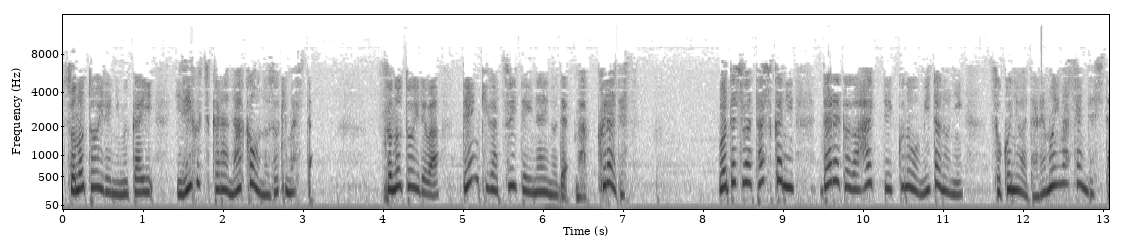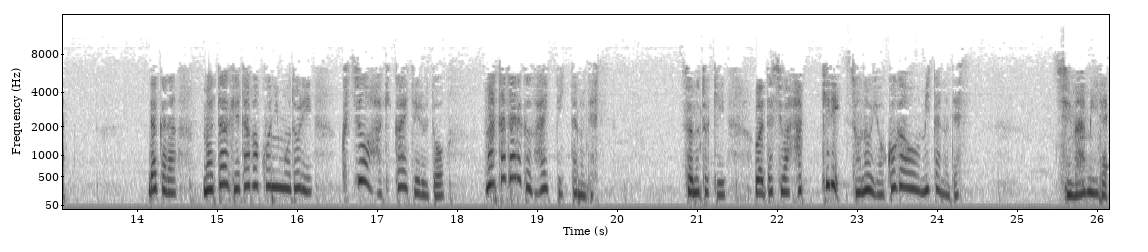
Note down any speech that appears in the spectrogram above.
そのトイレに向かい、入り口から中を覗きました。そのトイレは電気がついていないので真っ暗です。私は確かに誰かが入っていくのを見たのに、そこには誰もいませんでした。だから、また下駄箱に戻り、靴を履き替えていると、また誰かが入っていったのです。その時、私ははっきりその横顔を見たのです。血まみれ。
